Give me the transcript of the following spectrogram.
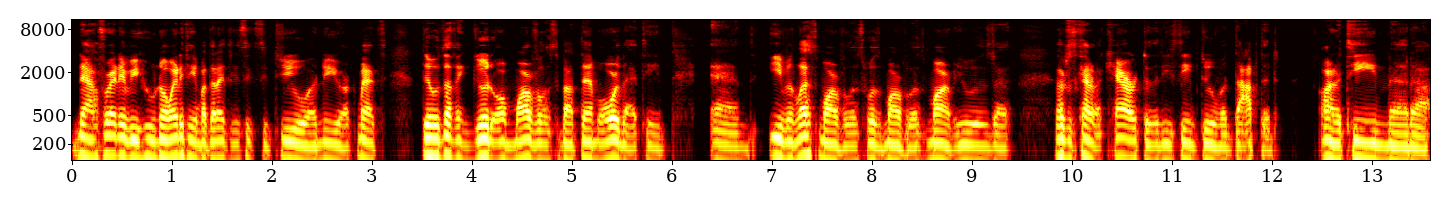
Now, for any of you who know anything about the 1962 uh, New York Mets, there was nothing good or marvelous about them or that team. And even less marvelous was Marvelous Marv. He was just, that was just kind of a character that he seemed to have adopted on a team that uh,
